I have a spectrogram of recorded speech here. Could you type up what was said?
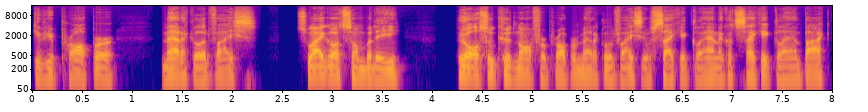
give you proper medical advice. So I got somebody who also couldn't offer proper medical advice. It was Psychic Glenn. I got Psychic Glenn back,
